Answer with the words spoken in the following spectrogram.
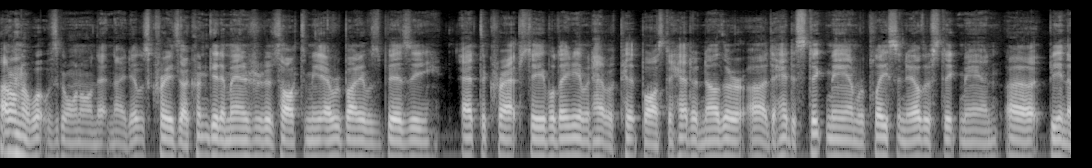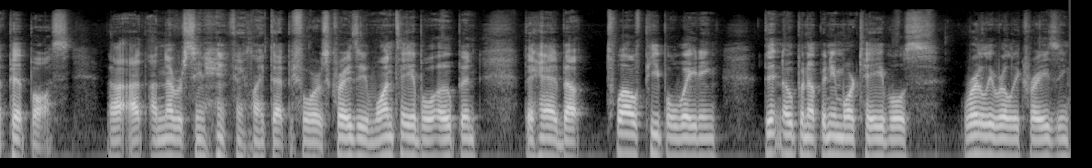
I don't know what was going on that night. It was crazy. I couldn't get a manager to talk to me. Everybody was busy at the crap table. They didn't even have a pit boss. They had another, uh, they had the stick man replacing the other stick man uh, being a pit boss. Uh, I, I've never seen anything like that before. It was crazy. One table open. They had about 12 people waiting. Didn't open up any more tables. Really, really crazy.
